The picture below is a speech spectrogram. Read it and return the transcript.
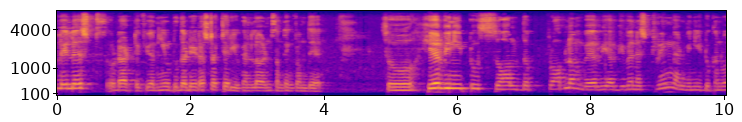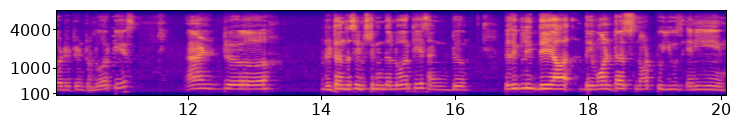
playlist so that if you are new to the data structure you can learn something from there. So here we need to solve the problem where we are given a string and we need to convert it into lowercase and uh, return the same string in the lowercase and uh, basically they are they want us not to use any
